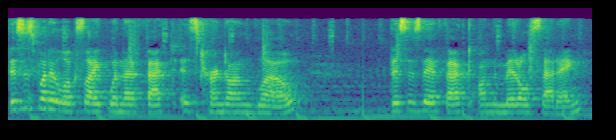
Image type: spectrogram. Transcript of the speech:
This is what it looks like when the effect is turned on low. This is the effect on the middle setting.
